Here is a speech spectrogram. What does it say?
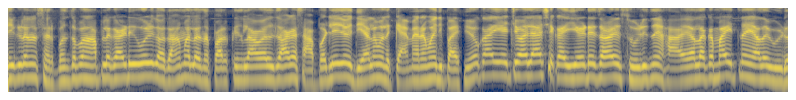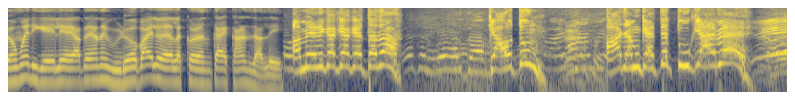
इकडे ना सरपंच पण आपल्या गाडी ओळख होता आम्हाला ना पार्किंग लावायला जागा सापडलेली होती. याला मला कॅमेरामध्ये पाहिजे ह्यो काय याच्यावाले असे काही येडे चाळे सोडी नाही? हा याला काय माहीत नाही? याला व्हिडिओमध्ये गेले. आता यानं व्हिडिओ पाहिलं याला कळण काय कांड झालंय. अमेरिका क्या कहता था? क्या हो तुम? आज हम कहते तू क्या है बे?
